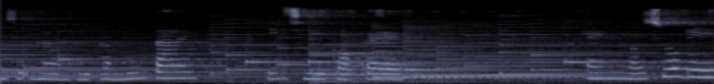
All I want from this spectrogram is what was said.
Cô dụ hàm thì thầm bên tai, Tĩnh Chi có kè. Anh nói trước đi.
